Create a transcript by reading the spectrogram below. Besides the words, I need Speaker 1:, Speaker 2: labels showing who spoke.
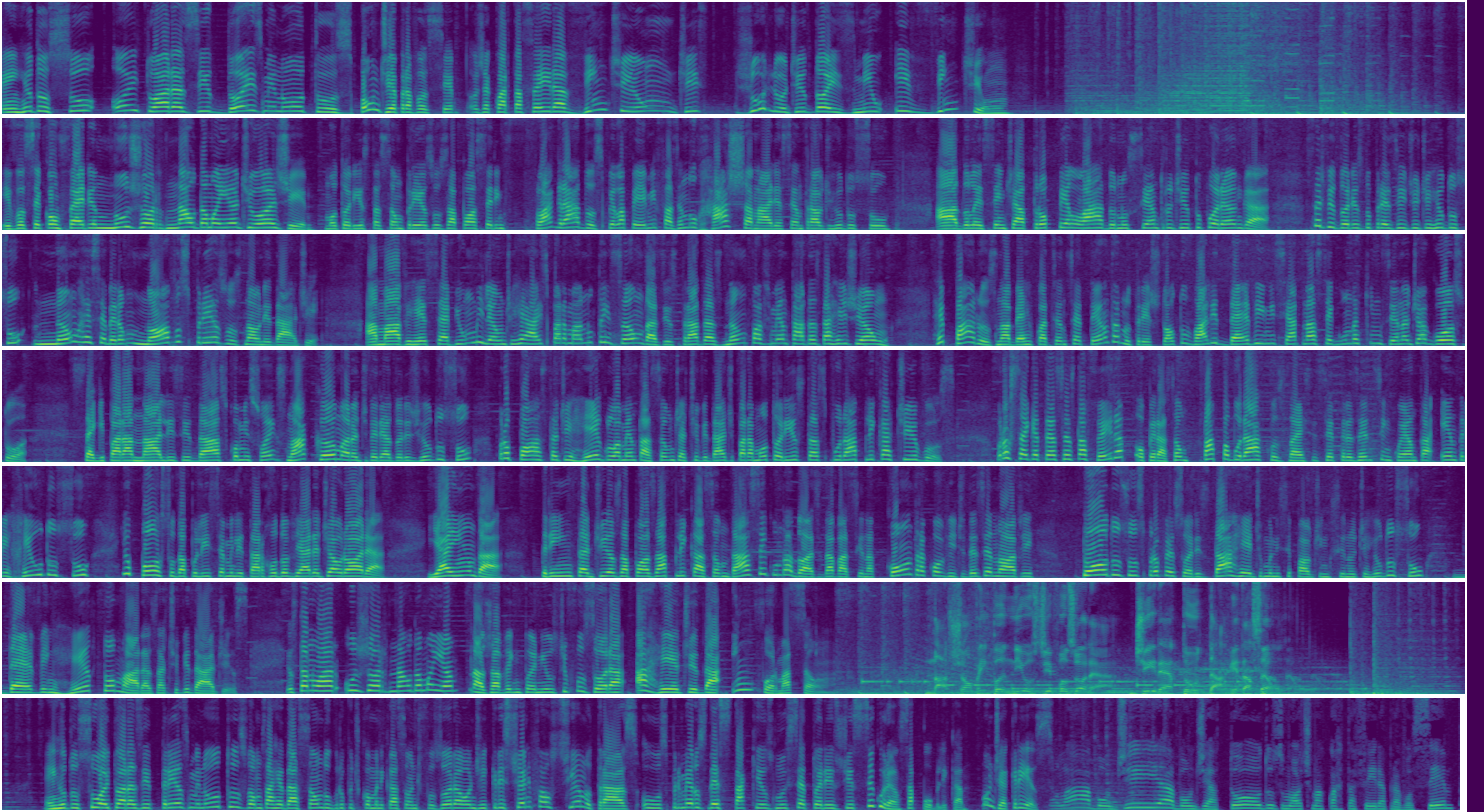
Speaker 1: Em Rio do Sul, 8 horas e 2 minutos. Bom dia para você. Hoje é quarta-feira, 21 de julho de 2021. E você confere no Jornal da Manhã de hoje. Motoristas são presos após serem flagrados pela PM fazendo racha na área central de Rio do Sul. A adolescente é atropelado no centro de Ituporanga. Servidores do presídio de Rio do Sul não receberão novos presos na unidade. A MAVE recebe um milhão de reais para manutenção das estradas não pavimentadas da região. Reparos na BR-470 no trecho do Alto Vale devem iniciar na segunda quinzena de agosto. Segue para análise das comissões na Câmara de Vereadores de Rio do Sul proposta de regulamentação de atividade para motoristas por aplicativos. Prossegue até sexta-feira, Operação Tapa Buracos na SC 350 entre Rio do Sul e o posto da Polícia Militar Rodoviária de Aurora. E ainda, 30 dias após a aplicação da segunda dose da vacina contra a Covid-19, todos os professores da Rede Municipal de Ensino de Rio do Sul devem retomar as atividades. Está no ar o Jornal da Manhã, na Jovem Pan News Difusora, a rede da informação
Speaker 2: na Jovem Pan News Difusora, direto da redação.
Speaker 1: Em Rio do Sul, 8 horas e 3 minutos, vamos à redação do Grupo de Comunicação Difusora, onde Cristiane Faustino traz os primeiros destaques nos setores de segurança pública. Bom dia, Cris.
Speaker 3: Olá, bom dia, bom dia a todos, uma ótima quarta-feira para você.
